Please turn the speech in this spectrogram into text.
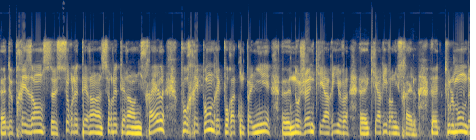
de présence sur le terrain, sur le terrain en Israël, pour répondre et pour accompagner euh, nos jeunes qui arrivent, euh, qui arrivent en Israël. tout le monde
